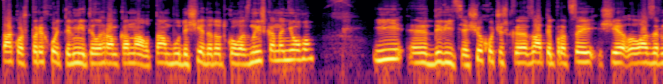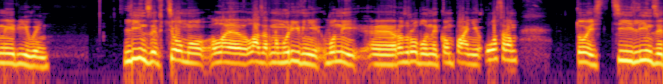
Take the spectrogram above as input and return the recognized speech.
Також переходьте в мій телеграм-канал, там буде ще додаткова знижка на нього. І е, дивіться, що хочу сказати про цей ще лазерний рівень. Лінзи в цьому лазерному рівні вони е, розроблені компанією Osram. Тобто ці лінзи,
